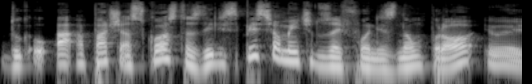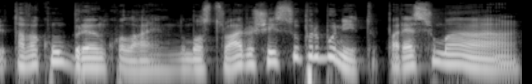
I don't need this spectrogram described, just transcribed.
Do, a, a, parte, as costas dele, especialmente dos iPhones não Pro, eu, eu tava com branco lá no mostruário, eu achei super bonito. Parece uma,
